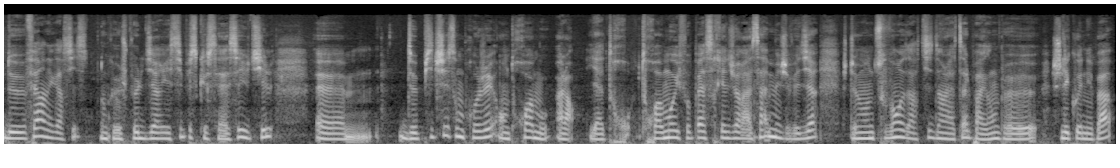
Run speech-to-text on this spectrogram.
de faire un exercice. Donc je peux le dire ici parce que c'est assez utile. De pitcher son projet en trois mots. Alors, il y a tro- trois mots, il faut pas se réduire à ça, mais je veux dire, je demande souvent aux artistes dans la salle, par exemple, euh, je les connais pas,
